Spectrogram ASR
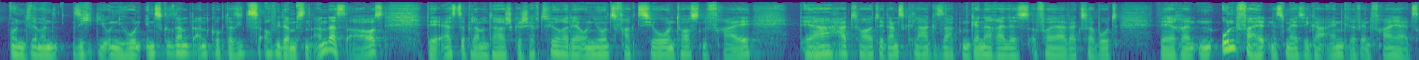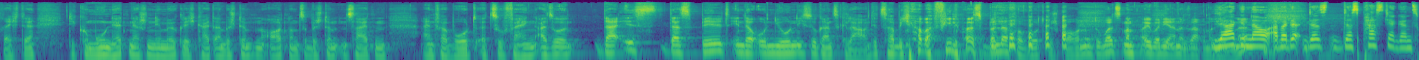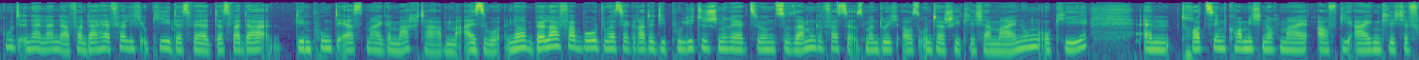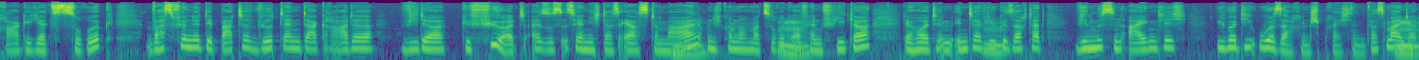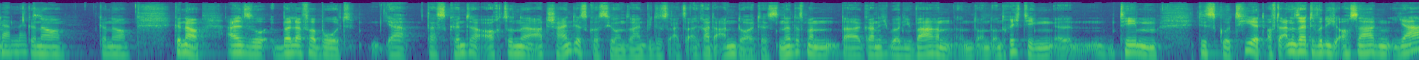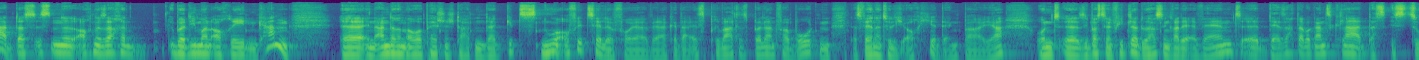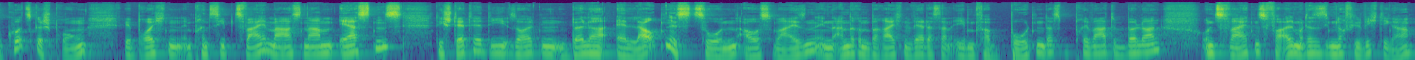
Und wenn man sich die Union insgesamt anguckt, da sieht es auch wieder ein bisschen anders aus. Der erste parlamentarische Geschäftsführer der Unionsfraktion, Thorsten Frey, der hat heute ganz klar gesagt, ein generelles Feuerwerksverbot wäre ein unverhältnismäßiger Eingriff in Freiheitsrechte. Die Kommunen hätten ja schon die Möglichkeit, an bestimmten Orten und zu bestimmten Zeiten ein Verbot äh, zu verhängen. Also da ist das Bild in der Union nicht so ganz klar. Und jetzt habe ich aber viel über das Böllerverbot gesprochen und du wolltest noch mal über die anderen Sachen reden. Ja, ne? genau, aber das, das passt ja ganz gut ineinander. Von daher völlig okay, dass wir, dass wir da den Punkt erstmal gemacht haben. Also, ne, Böllerverbot, du hast ja gerade die politischen Reaktionen zusammengefasst, da ist man durchaus unterschiedlich unterschiedlicher Meinung, okay. Ähm, trotzdem komme ich noch mal auf die eigentliche Frage jetzt zurück. Was für eine Debatte wird denn da gerade wieder geführt. Also es ist ja nicht das erste Mal. Mhm. Und ich komme nochmal zurück mhm. auf Herrn Fiedler, der heute im Interview mhm. gesagt hat, wir müssen eigentlich über die Ursachen sprechen. Was meint er mhm. damit? Genau. Genau, genau. Also Böllerverbot, ja, das könnte auch so eine Art Scheindiskussion sein, wie du es gerade andeutest, ne? dass man da gar nicht über die wahren und, und, und richtigen äh, Themen diskutiert. Auf der anderen Seite würde ich auch sagen, ja, das ist eine, auch eine Sache, über die man auch reden kann. Äh, in anderen europäischen Staaten, da gibt's nur offizielle Feuerwerke, da ist privates Böllern verboten. Das wäre natürlich auch hier denkbar, ja. Und äh, Sebastian Fiedler, du hast ihn gerade erwähnt, äh, der sagt aber ganz klar, das ist zu kurz gesprungen. Wir bräuchten im Prinzip zwei Maßnahmen. Erstens, die Städte, die sollten Böller-Erlaubniszonen ausweisen. In anderen Bereichen wäre das dann eben verboten, das private Böllern. Und zweitens vor allem, und das ist ihm noch viel wichtiger,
